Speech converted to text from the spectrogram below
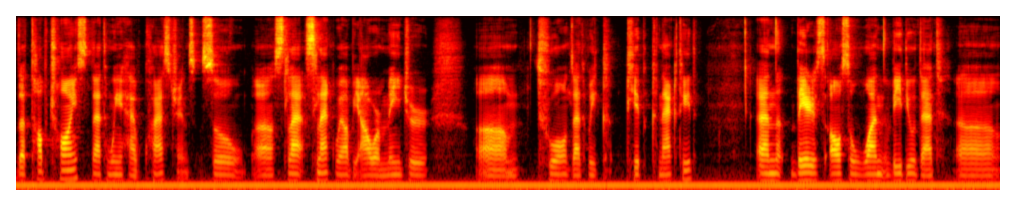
the top choice that we have questions. So uh, Slack, Slack will be our major um, tool that we keep connected. And there is also one video that uh,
